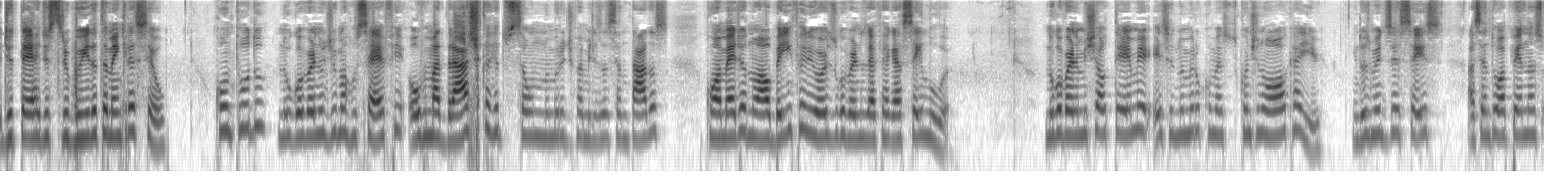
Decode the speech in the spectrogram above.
de terra distribuída também cresceu. Contudo, no governo Dilma Rousseff, houve uma drástica redução no número de famílias assentadas, com a média anual bem inferior dos governos FHC e Lula. No governo Michel Temer, esse número continuou a cair. Em 2016, assentou apenas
